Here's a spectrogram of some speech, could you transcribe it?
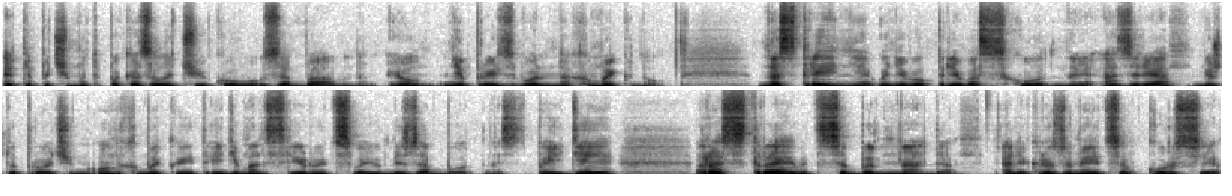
Это почему-то показалось Чуйкову забавным, и он непроизвольно хмыкнул. Настроение у него превосходное, а зря, между прочим, он хмыкает и демонстрирует свою беззаботность. По идее, расстраиваться бы надо. Олег, разумеется, в курсе,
